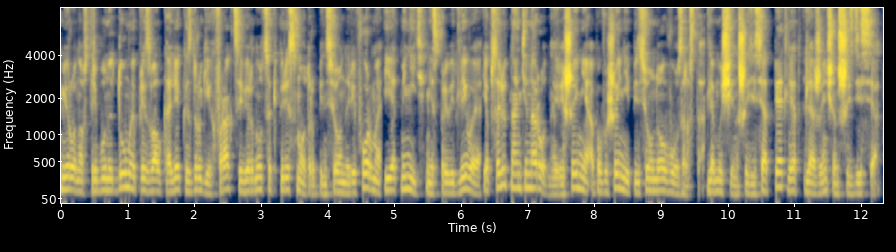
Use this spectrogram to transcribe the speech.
Миронов с трибуны Думы призвал коллег из других фракций вернуться к пересмотру пенсионной реформы и отменить несправедливое и абсолютно антинародное решение о повышении пенсионного возраста для мужчин 65 лет, для женщин 60.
